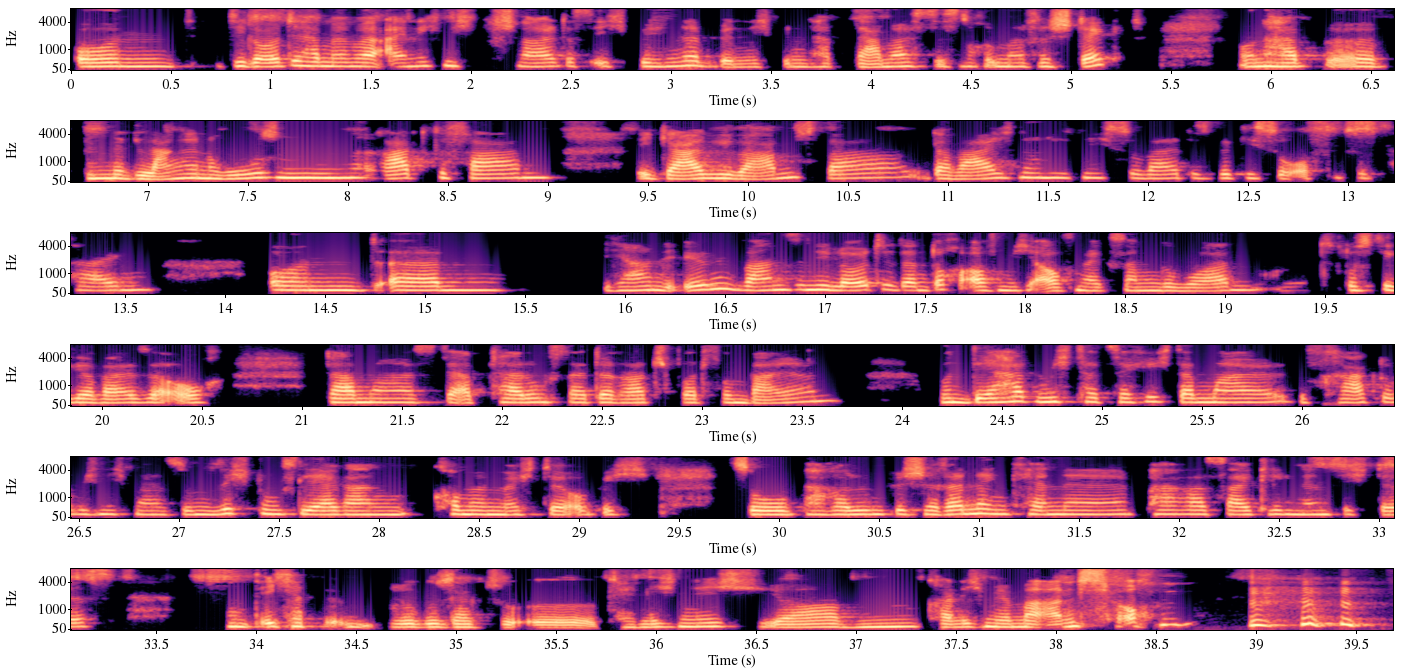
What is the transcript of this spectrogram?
Und die Leute haben immer eigentlich nicht geschnallt, dass ich behindert bin. Ich bin, habe damals das noch immer versteckt und hab, äh, bin mit langen Rosen Rad gefahren, egal wie warm es war. Da war ich noch nicht, nicht so weit, das wirklich so offen zu zeigen. Und ähm, ja, und irgendwann sind die Leute dann doch auf mich aufmerksam geworden und lustigerweise auch damals der Abteilungsleiter Radsport von Bayern. Und der hat mich tatsächlich dann mal gefragt, ob ich nicht mal so einen Sichtungslehrgang kommen möchte, ob ich so paralympische Rennen kenne, Paracycling nennt sich das. Und ich habe so gesagt, so äh, kenne ich nicht, ja, hm, kann ich mir mal anschauen.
